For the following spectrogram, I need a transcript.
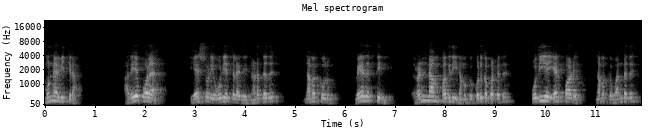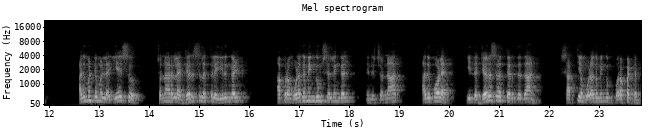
முன்னறிவிக்கிறார். அதே போல இயேசுடைய ஊழியத்தில் அது நடந்தது. நமக்கு ஒரு வேதத்தின் இரண்டாம் பகுதி நமக்கு கொடுக்கப்பட்டது. புதிய ஏற்பாடு நமக்கு வந்தது. அது மட்டுமல்ல இயேசு சொன்னார்ல ஜெருசலத்தில் இருங்கள் அப்புறம் உலகமெங்கும் செல்லுங்கள் என்று சொன்னார். அதுபோல இந்த ஜெருசலத்திலிருந்து தான் சத்தியம் உலகமெங்கும் புறப்பட்டது.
